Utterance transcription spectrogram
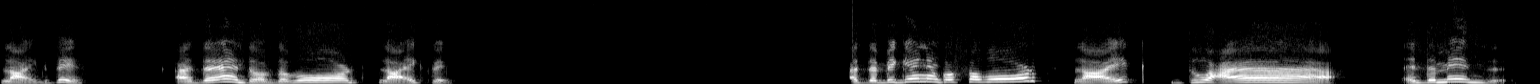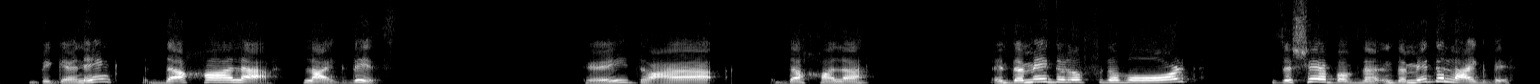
like this. At the end of the word, like this. At the beginning of a word, like dua. In the mid beginning, dakhala, like this. Okay, dua, dakhala. In the middle of the word, the shape of the in the middle like this.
